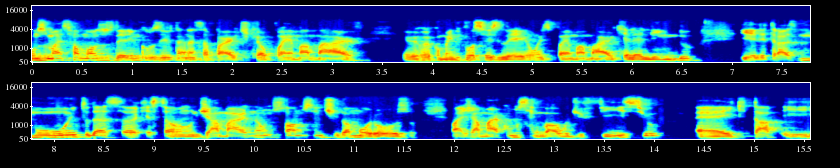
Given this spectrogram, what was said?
Um dos mais famosos dele, inclusive, está nessa parte, que é o poema Mar. Eu recomendo que vocês leiam esse poema Mar, que ele é lindo. E ele traz muito dessa questão de amar não só no sentido amoroso, mas de amar como sendo algo difícil, é, e, que tá, e,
